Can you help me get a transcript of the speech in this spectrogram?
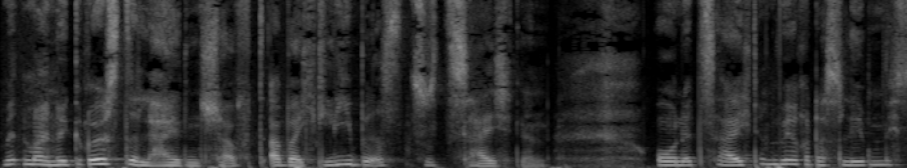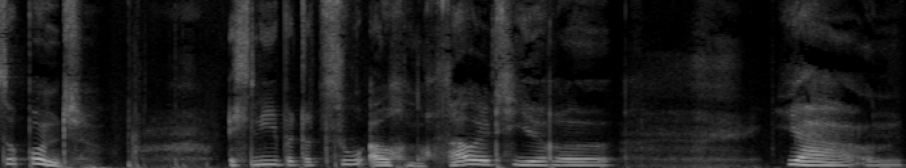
mit meiner größte Leidenschaft, aber ich liebe es zu zeichnen. Ohne Zeichnen wäre das Leben nicht so bunt. Ich liebe dazu auch noch Faultiere. Ja, und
